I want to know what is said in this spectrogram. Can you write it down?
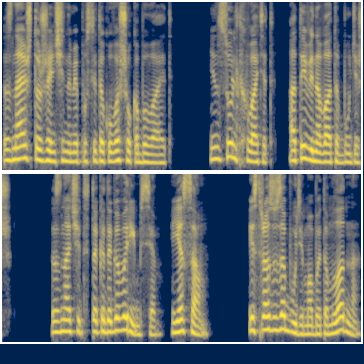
Знаешь, что с женщинами после такого шока бывает? Инсульт хватит, а ты виновата будешь. Значит, так и договоримся. Я сам. И сразу забудем об этом, ладно?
